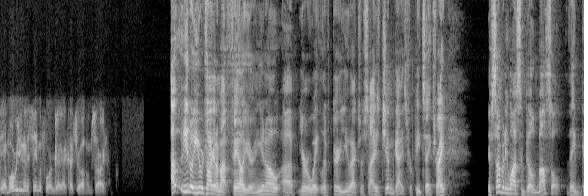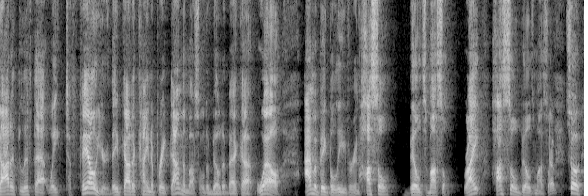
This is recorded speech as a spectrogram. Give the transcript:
yeah, what were you going to say before, Greg? I cut you off. I'm sorry. Uh, you know, you were talking about failure, and you know, uh, you're a weightlifter, you exercise, gym guys, for Pete's sakes, right? If somebody wants to build muscle, they've got to lift that weight to failure. They've got to kind of break down the muscle to build it back up. Well, I'm a big believer in hustle builds muscle, right? Hustle builds muscle. Yep. So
